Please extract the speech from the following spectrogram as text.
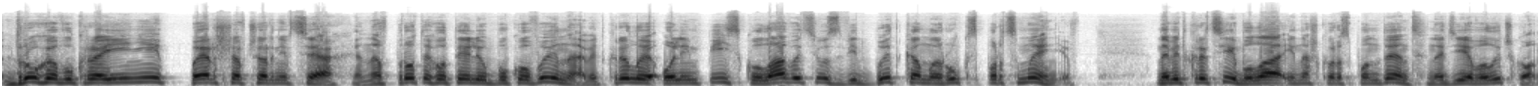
Друга в Україні, перша в Чернівцях. Навпроти готелю Буковина відкрили олімпійську лавицю з відбитками рук спортсменів. На відкритті була і наш кореспондент Надія Величко.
